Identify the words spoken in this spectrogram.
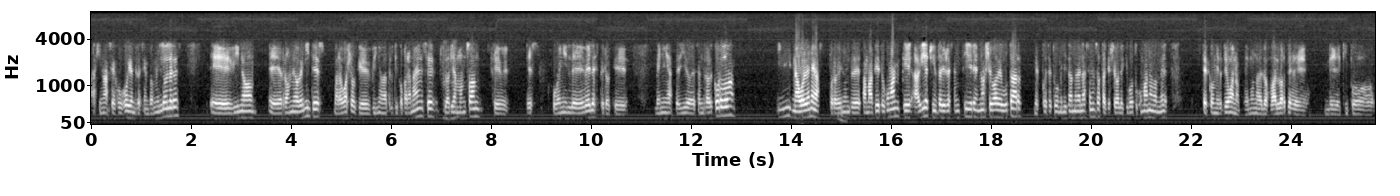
a Gimnasia de Jujuy en 300 mil dólares, eh, vino Romeo Benítez, paraguayo que vino de Atlético Paranaense, Florian Monzón, que es juvenil de Vélez, pero que venía cedido de Central Córdoba, y Nahuel Venegas, proveniente de San Martín de Tucumán, que había hecho inferiores en Tigre, no llegó a debutar, después estuvo militando en el ascenso hasta que llegó al equipo tucumano, donde se convirtió bueno en uno de los baluartes de, del equipo,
